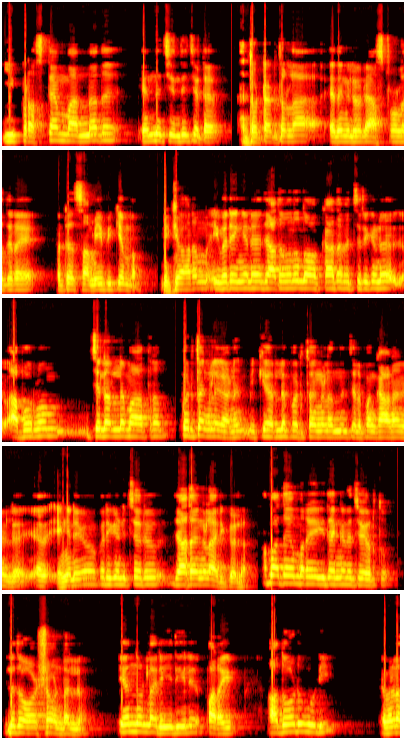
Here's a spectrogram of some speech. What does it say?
ഈ പ്രശ്നം വന്നത് എന്ന് ചിന്തിച്ചിട്ട് തൊട്ടടുത്തുള്ള ഏതെങ്കിലും ഒരു അസ്ട്രോളജറെ മറ്റേ സമീപിക്കുമ്പോൾ മിക്കവാറും ഇവരിങ്ങനെ ജാതകമൊന്നും നോക്കാതെ വെച്ചിരിക്കുന്ന അപൂർവം ചിലരിൽ മാത്രം പൊരുത്തങ്ങൾ കാണും. മിക്കവാറിലും പൊരുത്തങ്ങളൊന്നും ചിലപ്പം കാണാനില്ല. എങ്ങനെയോ പരിഗണിച്ച ഒരു ജാതകങ്ങളായിരിക്കുമല്ലോ. അപ്പൊ അദ്ദേഹം പറയും ഇതെങ്ങനെ ചേർത്തു? ഇത് ദോഷമുണ്ടല്ലോ? എന്നുള്ള രീതിയിൽ പറയും. അതോടുകൂടി ഇവരുടെ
